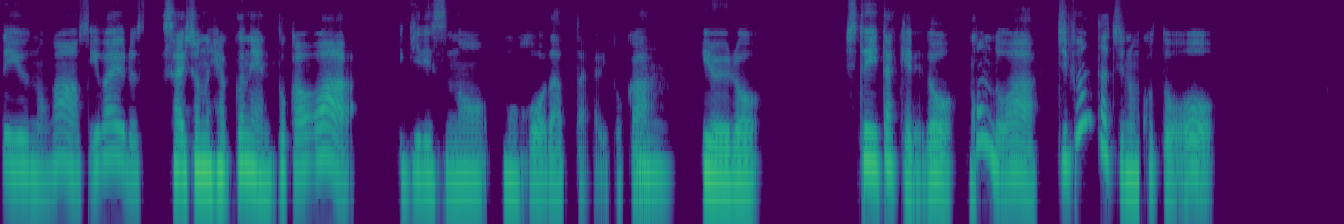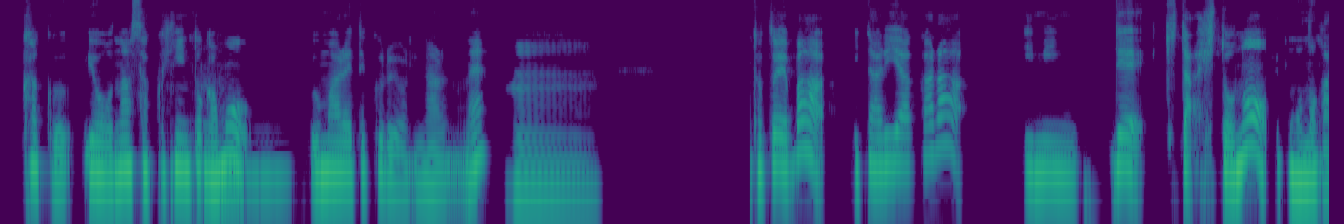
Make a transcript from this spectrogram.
ていうのが、いわゆる最初の100年とかは、イギリスの模倣だったりとか、うんいろいろしていたけれど、今度は自分たちのことを書くような作品とかも生まれてくるようになるのね。うん。例えば、イタリアから移民で来た人の物語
